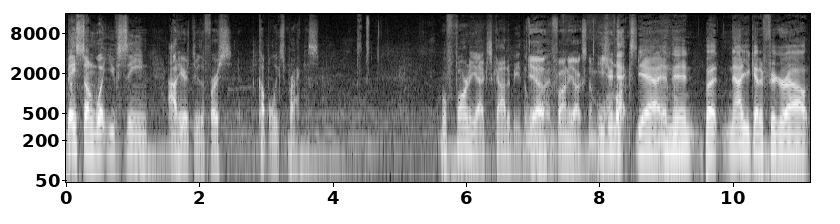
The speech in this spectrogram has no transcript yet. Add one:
based on what you've seen out here through the first couple weeks of practice. Well, Farniok's got to be the Yeah, one. Yeah, Farniok's number He's one. He's your next. Yeah, and Mhm. then but now you got to figure out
